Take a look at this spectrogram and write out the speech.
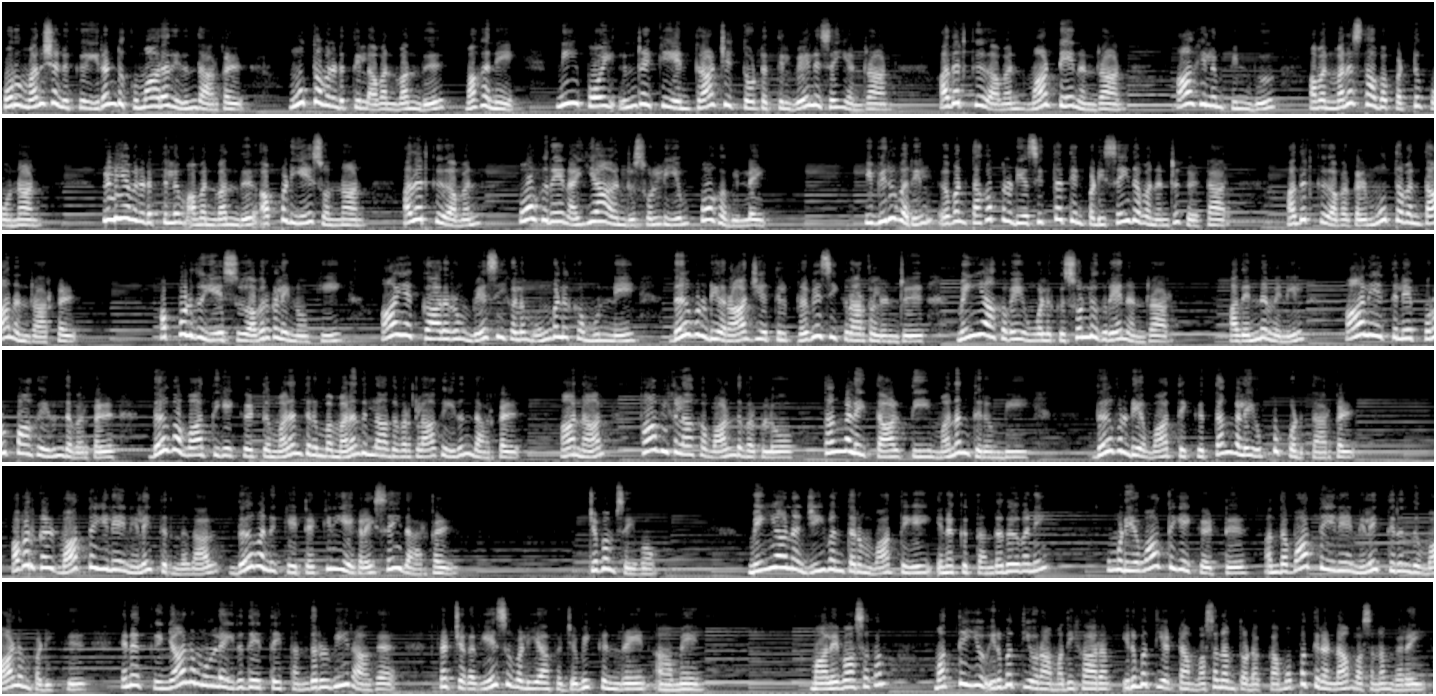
ஒரு மனுஷனுக்கு இரண்டு குமாரர் இருந்தார்கள். மூத்தவனிடத்தில் அவன் வந்து மகனே நீ போய் இன்றைக்கு என் திராட்சை தோட்டத்தில் வேலை செய் என்றான். அதற்கு அவன் மாட்டேன் என்றான். ஆகிலும் பின்பு அவன் மனஸ்தாபப்பட்டு போனான். எளியவனிடத்திலும் அவன் வந்து அப்படியே சொன்னான் அதற்கு அவன் போகிறேன் ஐயா என்று சொல்லியும் போகவில்லை. இவ்விருவரில் எவன் தகப்பனுடைய சித்தத்தின்படி செய்தவன் என்று கேட்டார். அதற்கு அவர்கள் மூத்தவன் தான் என்றார்கள். அப்பொழுது இயேசு அவர்களை நோக்கி ஆயக்காரரும் வேசிகளும் உங்களுக்கு முன்னே தேவனுடைய ராஜ்யத்தில் பிரவேசிக்கிறார்கள் என்று மெய்யாகவே உங்களுக்கு சொல்லுகிறேன் என்றார். அதென்னவெனில் ஆலயத்திலே பொறுப்பாக இருந்தவர்கள் தேவ வார்த்தையை கேட்டு மனம் திரும்ப மனதில்லாதவர்களாக இருந்தார்கள். ஆனால் பாவிகளாக வாழ்ந்தவர்களோ தங்களை தாழ்த்தி மனம் திரும்பி தேவனுடைய வார்த்தைக்கு தங்களை ஒப்புக் கொடுத்தார்கள். அவர்கள் வார்த்தையிலே நிலைத்திருந்ததால் தேவனுக்கேற்ற கிரியைகளை செய்தார்கள். ஜெபம் செய்வோம். மெய்யான ஜீவன் தரும் வார்த்தையை எனக்கு தந்த தேவனே உம்முடைய வார்த்தையை கேட்டு அந்த வார்த்தையிலே நிலைத்திருந்து வாழும்படிக்கு எனக்கு ஞானமுள்ள இருதயத்தை தந்தருள்வீராக. இரட்சகர் இயேசு வழியாக ஜெபிக்கின்றேன். ஆமேன். மாலை வாசகம். மத்தியு இருபத்தி ஓராம் அதிகாரம் இருபத்தி எட்டாம் வசனம் தொடக்கம் முப்பத்தி இரண்டாம் வசனம் வரை.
